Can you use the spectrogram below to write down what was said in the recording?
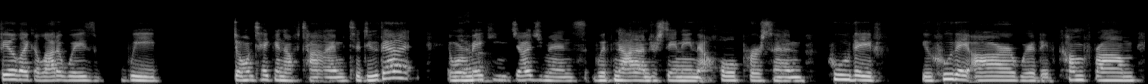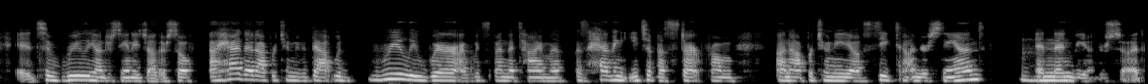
feel like a lot of ways we don't take enough time to do that. And we're yeah. making judgments with not understanding that whole person, who they've you know, who they are, where they've come from, eh, to really understand each other. So if I had that opportunity, that would really where I would spend the time of, as having each of us start from an opportunity of seek to understand mm-hmm. and then be understood.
